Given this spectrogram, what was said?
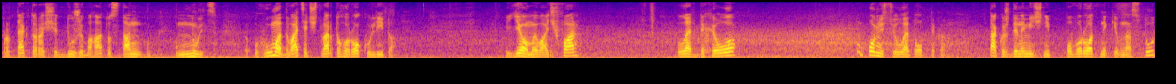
Протектора ще дуже багато, стан нульц. Гума 24-го року літо. Є омивач фар, LED ДХО, ну, повністю LED оптика. Також динамічні поворотники в нас тут.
